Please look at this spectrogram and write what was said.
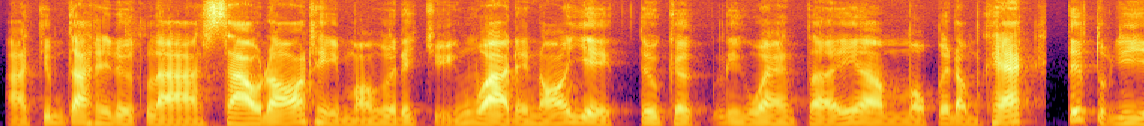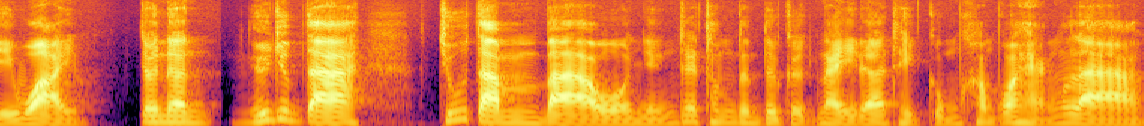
à, chúng ta thấy được là sau đó thì mọi người đã chuyển qua để nói về tiêu cực liên quan tới à, một cái đồng khác tiếp tục như vậy hoài. Cho nên nếu chúng ta chú tâm vào những cái thông tin tiêu cực này đó thì cũng không có hẳn là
